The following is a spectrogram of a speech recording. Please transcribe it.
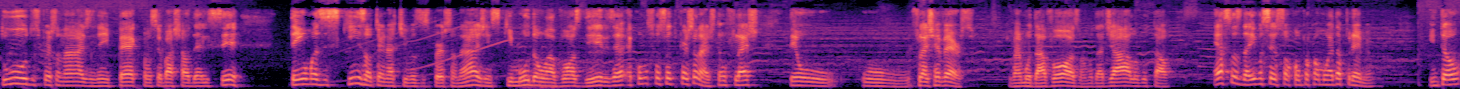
todos os personagens, vem pack pra você baixar o DLC, tem umas skins alternativas dos personagens que mudam a voz deles, é, é como se fosse outro personagem. Tem o Flash, tem o, o Flash Reverso, que vai mudar a voz, vai mudar diálogo e tal. Essas daí você só compra com a moeda premium. Então,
